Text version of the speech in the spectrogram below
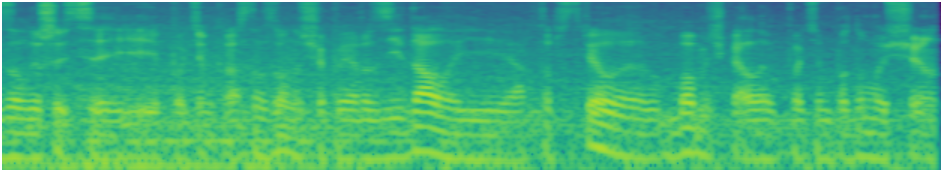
залишиться і потім красна зона, щоб її роз'їдали, і артобстріли, бомбочка, але потім подумав, що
